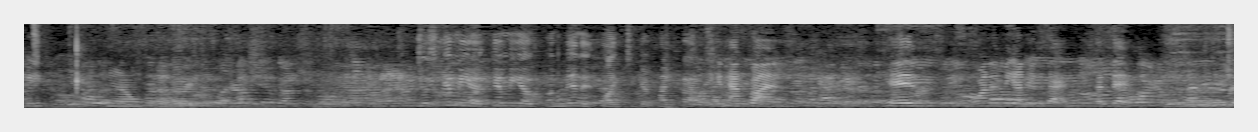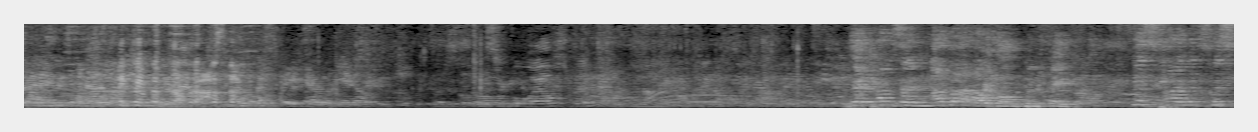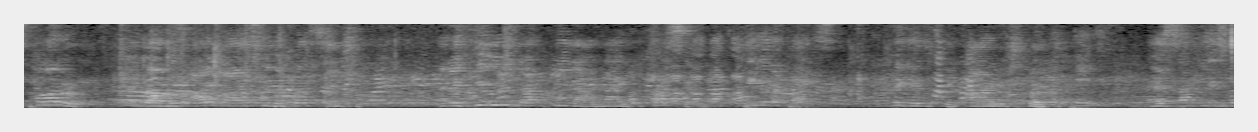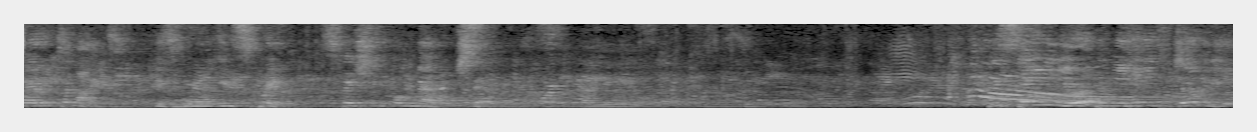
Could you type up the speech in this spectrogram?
Bobby. You Just give me a, give me a, a minute, like, to get my You cat. can have fun. His want to be under the bed. That's it. I can't do that. Here comes another Algonquin favorite. This time it's Miss Pottery, who offers eyelines through the first century. Huge black feline named of the Cats, figures in Irish folk paint, as Saki is wearing tonight, is worn in spring, especially for marriage ceremonies. We're staying in Europe and we're heading to Germany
